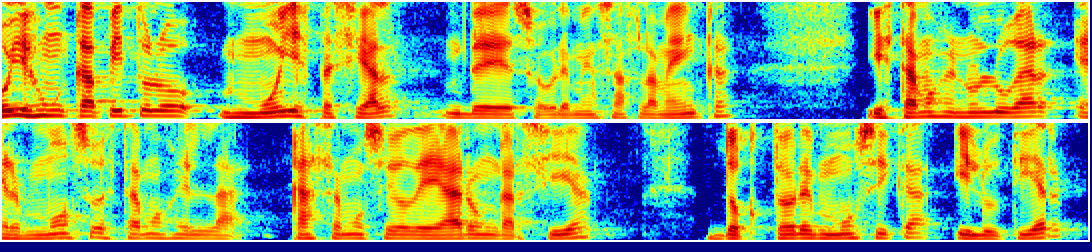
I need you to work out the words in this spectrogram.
Hoy es un capítulo muy especial de Sobremesa Flamenca y estamos en un lugar hermoso, estamos en la Casa Museo de Aaron García, doctor en música y luthier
